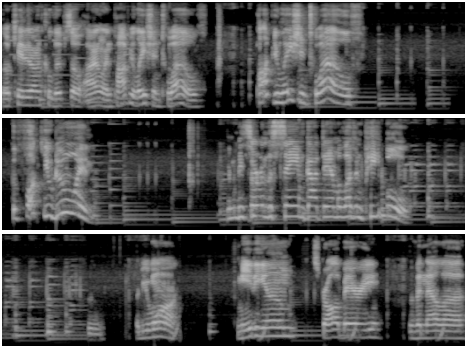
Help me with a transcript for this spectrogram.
Located on Calypso Island. Population 12. Population 12? The fuck you doing? Gonna be serving the same goddamn 11 people. What do you want? Medium, strawberry, vanilla,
